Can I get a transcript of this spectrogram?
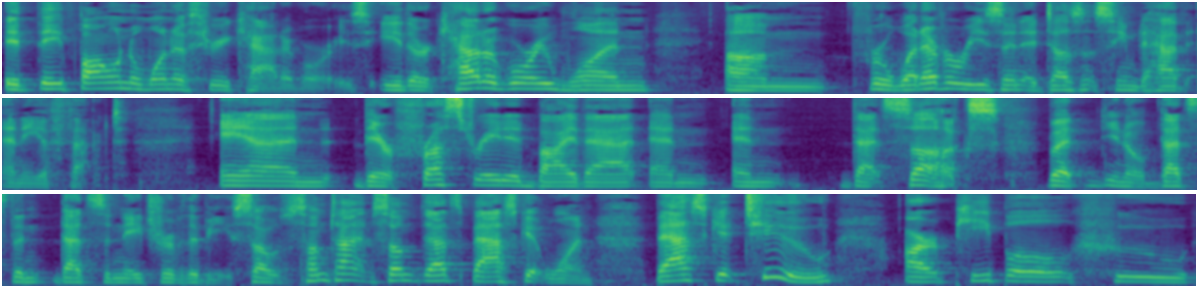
it, they fall into one of three categories. Either category one, um, for whatever reason, it doesn't seem to have any effect. And they're frustrated by that and and that sucks but you know that's the that's the nature of the beast so sometimes some that's basket one basket two are people who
